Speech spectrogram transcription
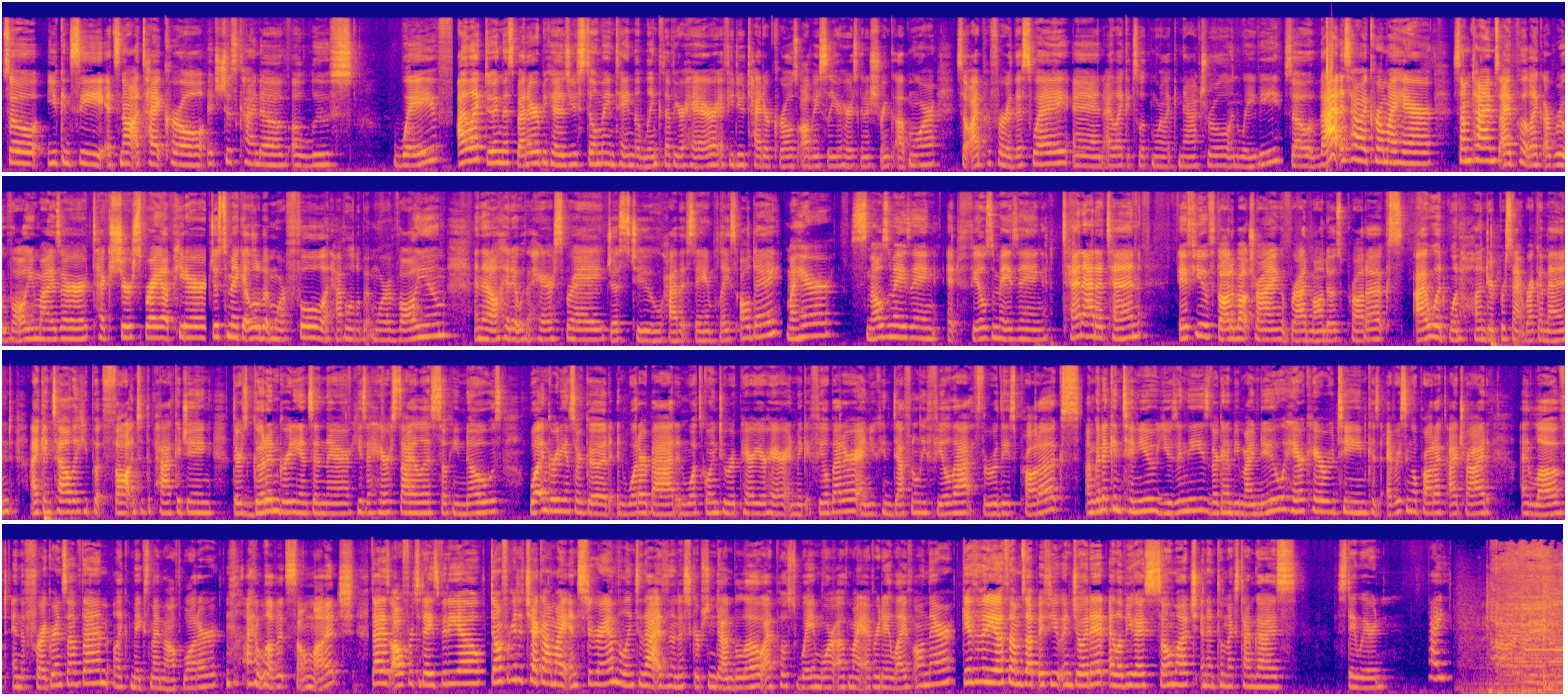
So you can see it's not a tight curl, it's just kind of a loose wave. I like doing this better because you still maintain the length of your hair. If you do tighter curls, obviously your hair is going to shrink up more. So I prefer this way and I like it to look more like natural and wavy. So that is how I curl my hair. Sometimes I put like a root volumizer texture spray up here just to make it a little bit more full and have a little bit more volume. And then I'll hit it with a hairspray just to have it stay in place all day. My hair smells amazing. It feels amazing. 10 out of 10 if you have thought about trying Brad Mondo's products, I would 100% recommend. I can tell that he put thought into the packaging. There's good ingredients in there. He's a hairstylist, so he knows what ingredients are good and what are bad and what's going to repair your hair and make it feel better. And you can definitely feel that through these products. I'm gonna continue using these. They're gonna be my new hair care routine because every single product I tried I loved and the fragrance of them like makes my mouth water. I love it so much. That is all for today's video. Don't forget to check out my Instagram. The link to that is in the description down below. I post way more of my everyday life on there. Give the video a thumbs up if you enjoyed it. I love you guys so much and until next time guys, stay weird. Bye.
